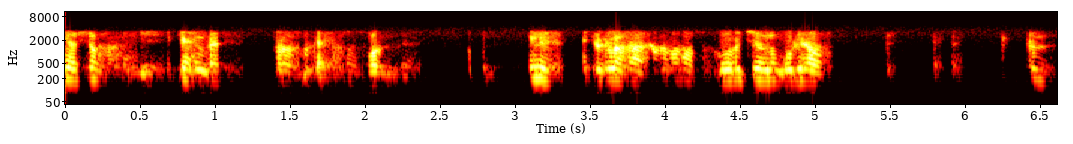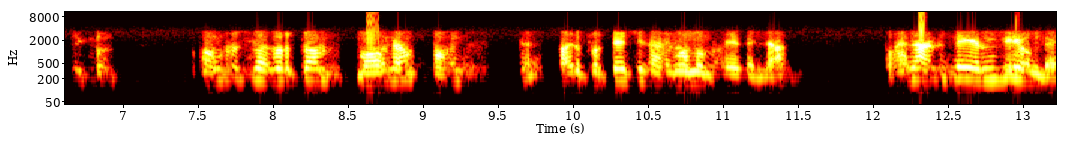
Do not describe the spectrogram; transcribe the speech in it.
ശേഷം സംഭവിച്ചെന്നും കൂടി നേതൃത്വം മൗനം ഒരു പ്രത്യേകിച്ച് കാര്യങ്ങളൊന്നും പറയുന്നില്ല. വയനാട്ടിലെ എം പി ഉണ്ട്.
